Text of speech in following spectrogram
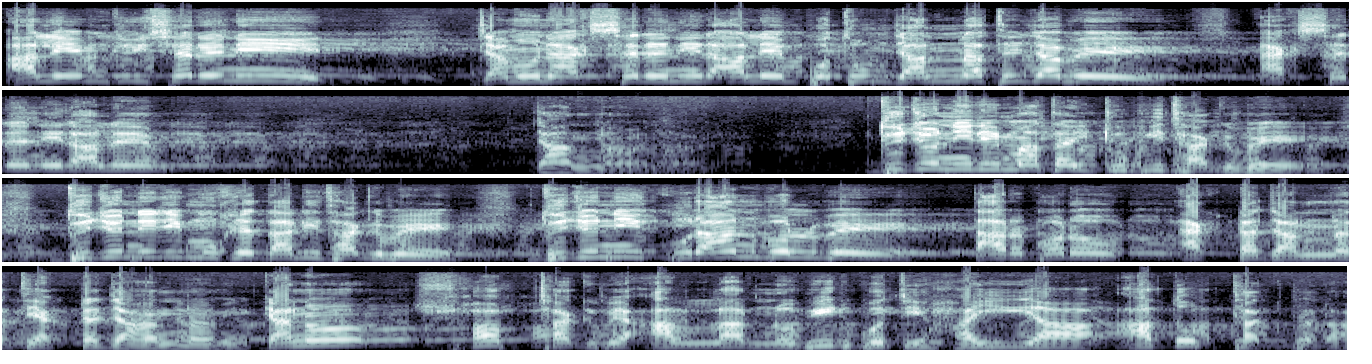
আলেম দুই শ্রেণির। যেমন এক শ্রেণির আলেম প্রথম জান্নাতে যাবে, এক শ্রেণির আলেম জান্নাতে যাবে। দুজনেরই মাথায় টুপি থাকবে, দুজনেরই মুখে দাড়ি থাকবে, দুজনই কোরআন বলবে, তারপরও একটা জান্নাতি, একটা জাহান্নামি। কেন? সব থাকবে আল্লাহ নবীর প্রতি হাইয়া আদব থাকবে না।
